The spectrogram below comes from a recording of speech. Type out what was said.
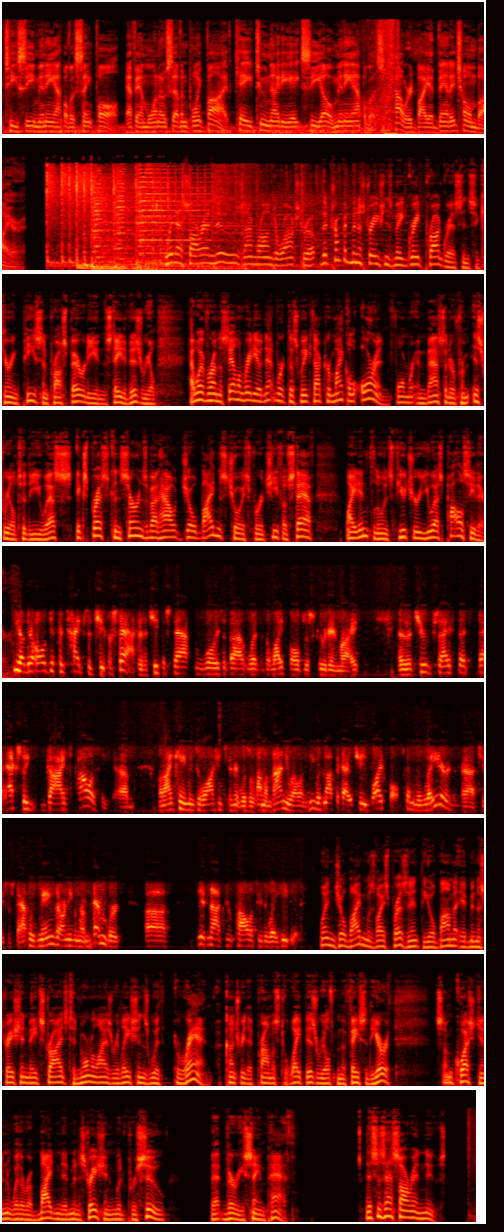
TC Minneapolis St. Paul, FM 107.5, K298CO Minneapolis, powered by Advantage Homebuyer. With SRN News, I'm Ron DeRockstra. The Trump administration's made great progress in securing peace and prosperity in the state of Israel. However, on the Salem Radio Network this week, Dr. Michael Oren, former ambassador from Israel to the U.S., expressed concerns about how Joe Biden's choice for a chief of staff might influence future U.S. policy there. You know, there are all different types of chief of staff. There's a chief of staff who worries about whether the light bulbs are screwed in right, and there's a chief of staff that, that actually guides policy. Um, when I came into Washington, it was Rahm Emanuel, and he was not the guy who changed light bulbs. Some of the later uh, chiefs of staff, whose names aren't even remembered, uh, did not do policy the way he did. When Joe Biden was vice president, the Obama administration made strides to normalize relations with Iran, a country that promised to wipe Israel from the face of the earth. Some question whether a Biden administration would pursue that very same path. This is SRN News.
